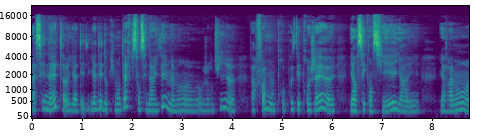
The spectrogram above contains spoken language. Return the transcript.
assez net. Il y, a des, il documentaires qui sont scénarisés, même hein, aujourd'hui. parfois, on propose des projets, il y a un séquencier, il y a, il vraiment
